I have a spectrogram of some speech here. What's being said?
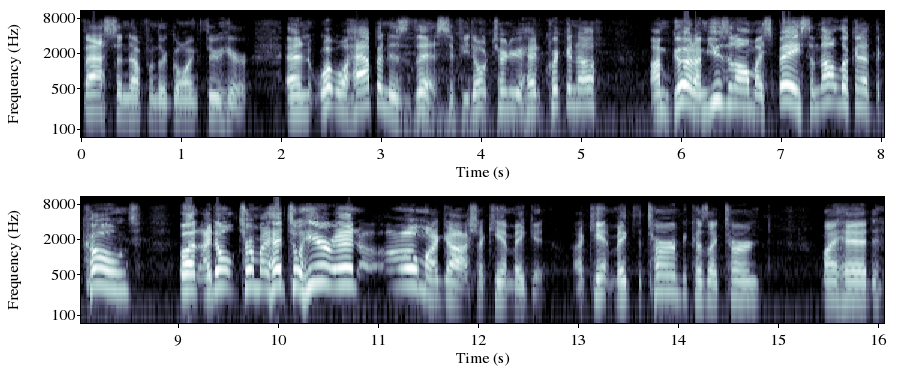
fast enough when they're going through here. And what will happen is this. If you don't turn your head quick enough, I'm good. I'm using all my space. I'm not looking at the cones, but I don't turn my head till here and oh my gosh, I can't make it. I can't make the turn because I turned my head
